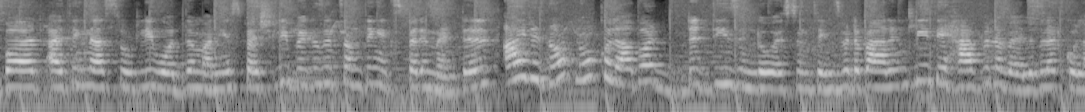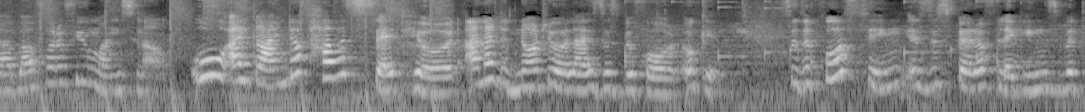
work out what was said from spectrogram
but I think that's totally worth the money especially because it's something experimental. I did not know Colaba did these Indo-Western things but apparently they have been available at Colaba for a few months now. Oh, I kind of have a set here and I did not realize this before. Okay, So the first thing is this pair of leggings with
